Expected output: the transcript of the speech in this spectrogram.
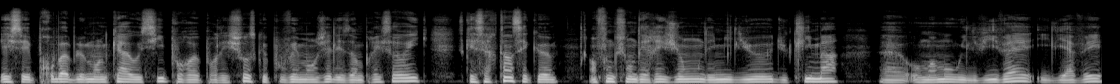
et c'est probablement le cas aussi pour, euh, pour les choses que pouvaient manger les hommes préhistoriques. Ce qui est certain, c'est que en fonction des régions, des milieux, du climat, euh, au moment où ils vivaient, il y avait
